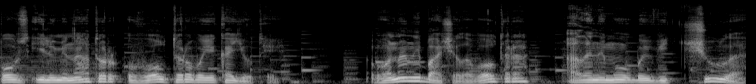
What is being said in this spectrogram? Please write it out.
повз ілюмінатор Волтерової каюти. Вона не бачила Волтера, але немов би відчула,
